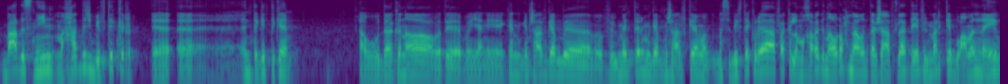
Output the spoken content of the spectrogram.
بعد سنين ما حدش بيفتكر آه، آه، انت جبت كام. أو ده كان آه يعني كان مش عارف جاب في ال midterm جاب مش عارف كام بس بيفتكروا يا فاكر لما خرجنا ورحنا وانت مش عارف طلعت إيه في المركب وعملنا إيه؟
